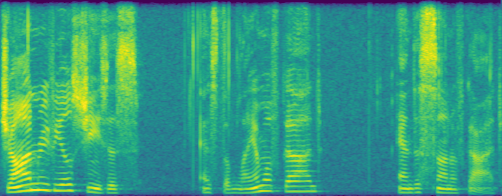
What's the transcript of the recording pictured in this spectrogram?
John reveals Jesus as the Lamb of God and the Son of God.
